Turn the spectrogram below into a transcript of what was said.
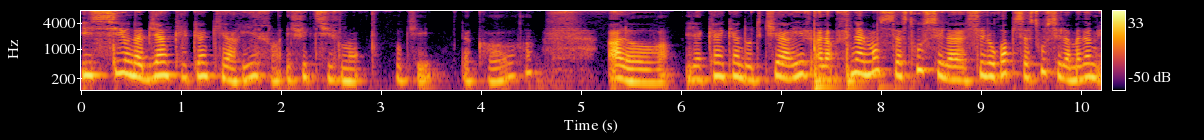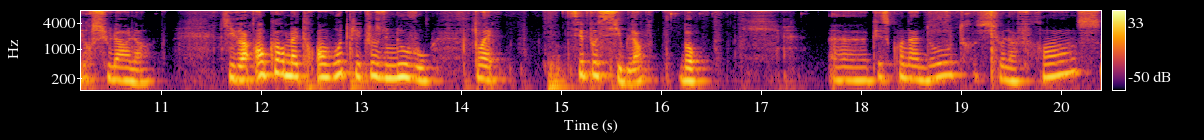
Ici, on a bien quelqu'un qui arrive, hein, effectivement. Ok. D'accord. Alors, il y a quelqu'un d'autre qui arrive. Alors, finalement, si ça se trouve, c'est l'Europe. Si ça se trouve, c'est la Madame Ursula, là. Qui va encore mettre en route quelque chose de nouveau. Ouais, c'est possible. Hein. Bon. Euh, qu'est-ce qu'on a d'autre sur la France?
